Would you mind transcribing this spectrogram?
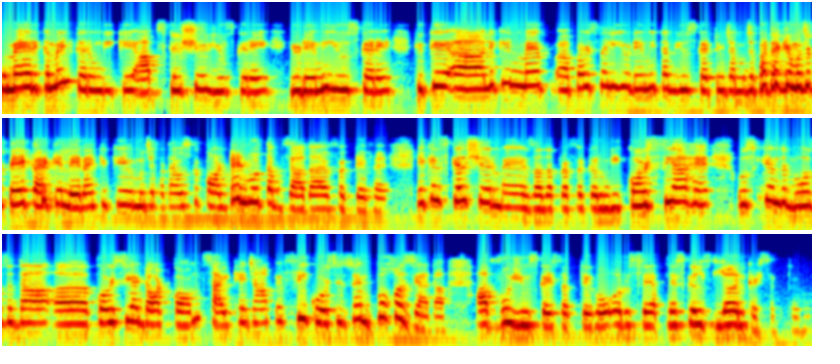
तो मैं रिकमेंड करूँगी कि आप स्किल शेयर यूज़ करें यूडेमी यूज़ करें क्योंकि uh, लेकिन मैं पर्सनली यूडेमी तब यूज़ करती हूँ जब मुझे पता है कि मुझे पे करके लेना है क्योंकि मुझे पता है उसका कॉन्टेंट देन वो तब ज़्यादा इफ़ेक्टिव है। लेकिन स्किल शेयर मैं ज़्यादा प्रेफर करूँगी। कोर्सिया है। उसके अंदर बहुत ज़्यादा कोर्सिया डॉट कॉम साइट है जहाँ पे फ्री कोर्सेज हैं। बहुत ज़्यादा आप वो यूज़ कर सकते हो और उससे अपने स्किल्स लर्न कर सकते हो।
